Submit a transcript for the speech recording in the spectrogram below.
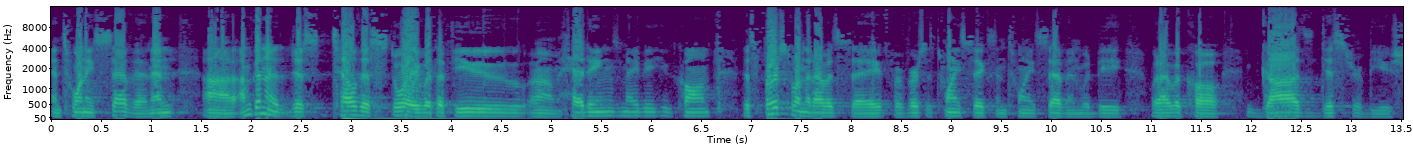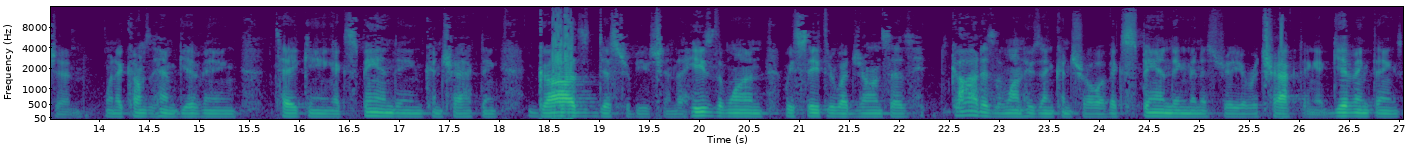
and 27. And uh, I'm going to just tell this story with a few um, headings, maybe you call them. This first one that I would say for verses 26 and 27 would be what I would call God's distribution when it comes to Him giving, taking, expanding, contracting. God's distribution. That He's the one we see through what John says. God is the one who's in control of expanding ministry or retracting it, giving things,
